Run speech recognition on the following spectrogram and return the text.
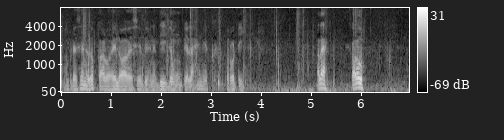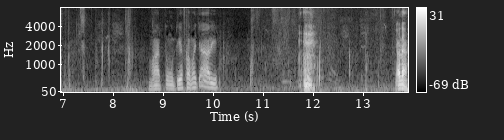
આપણે છે ને તો કાળો આયલો આવે છે તો એને દઈ દઉં પેલા છે ને એક રોટી. અલે કાળો. માર તું ઢેફામાં ક્યાં આવી? અલા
